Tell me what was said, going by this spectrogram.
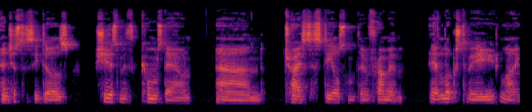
and just as he does, Shearsmith comes down and tries to steal something from him. It looks to be like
